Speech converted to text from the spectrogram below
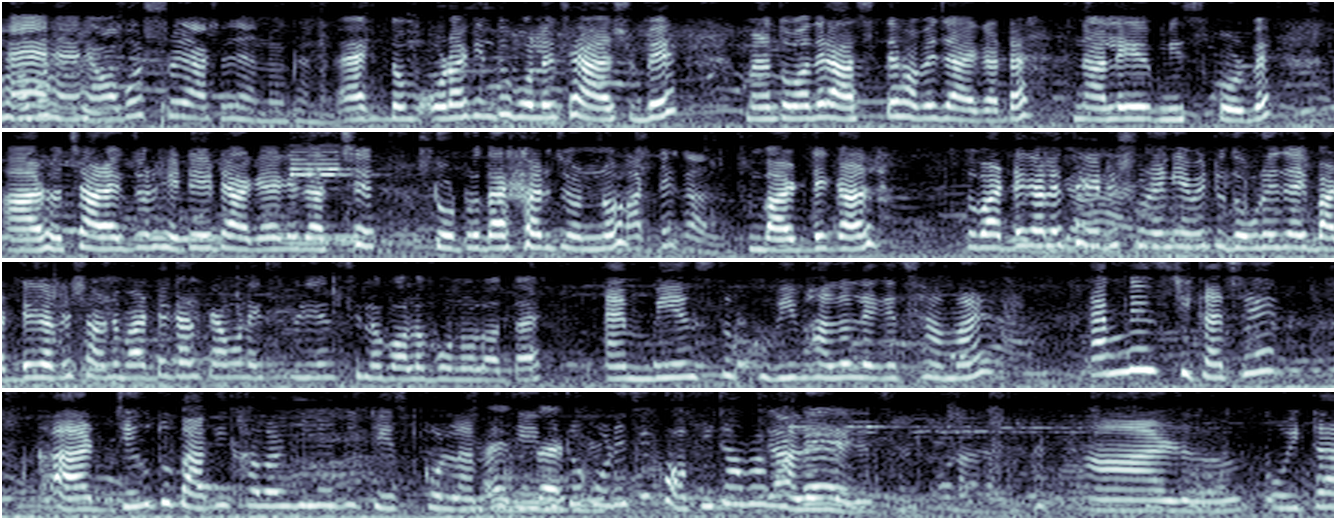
হ্যাঁ হ্যাঁ হ্যাঁ অবশ্যই আসা জানো এখানে। একদম ওরা কিন্তু বলেছে আসবে। মানে তোমাদের আসতে হবে জায়গাটা নালে মিস করবে। আর হচ্ছে আরেকজন হেঁটে হেঁটে আগে আগে যাচ্ছে টোটো দেখার জন্য। কাল। বার্থডে গার্ল তো বার্থডে গার্লের থেকে একটু শুনে নিই আমি একটু দৌড়ে যাই বার্থডে গার্লের সামনে। বার্থডে গার্ল কেমন এক্সপিরিয়েন্স ছিল বলো বনলতায়? অ্যাম্বিয়েন্স তো খুবই ভালো লেগেছে আমার। অ্যাম্বিয়েন্স ঠিক আছে। আর যেহেতু বাকি খাবারগুলো যে টেস্ট করলাম যে দুটো করেছি কফিটা আমার ভালোই লেগেছে। আর ওইটা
